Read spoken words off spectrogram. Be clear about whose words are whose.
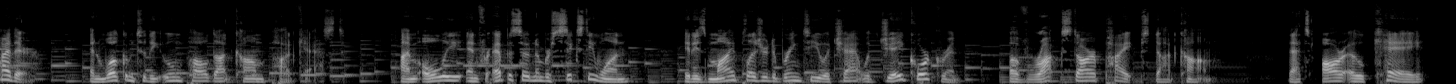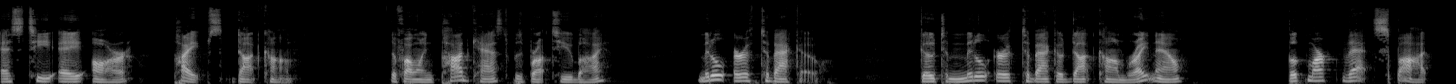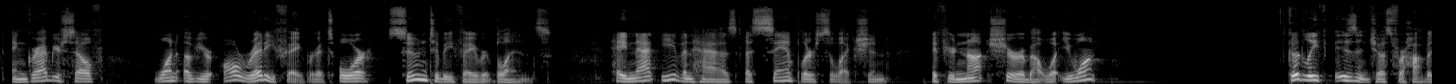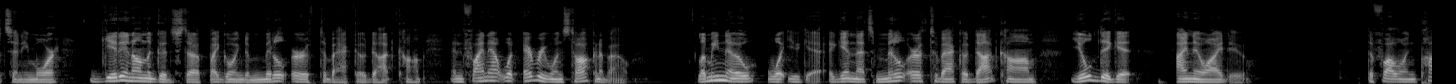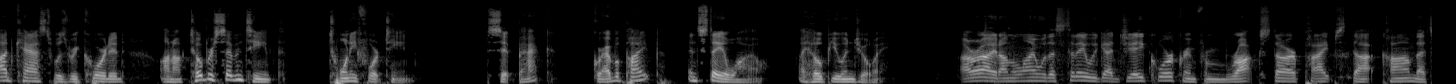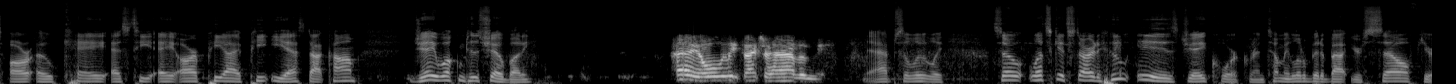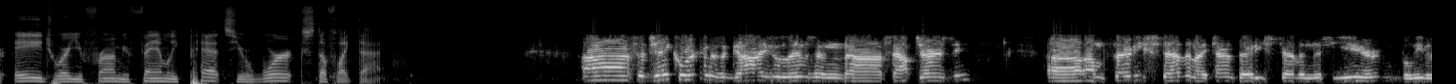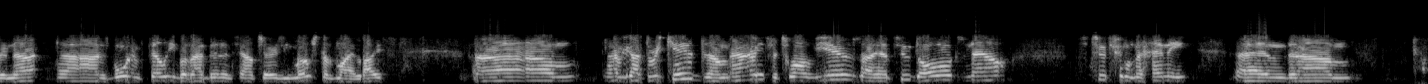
Speaker 1: Hi there, and welcome to the oompal.com podcast. I'm Oli, and for episode number 61, it is my pleasure to bring to you a chat with Jay Corcoran of rockstarpipes.com. That's R O K S T A R pipes.com. The following podcast was brought to you by Middle Earth Tobacco. Go to middleearthtobacco.com right now, bookmark that spot, and grab yourself one of your already favorites or soon to be favorite blends. Hey, Nat even has a sampler selection if you're not sure about what you want. Good Leaf isn't just for hobbits anymore. Get in on the good stuff by going to middleearthtobacco.com and find out what everyone's talking about. Let me know what you get. Again, that's middleearthtobacco.com. You'll dig it. I know I do. The following podcast was recorded on October 17th, 2014. Sit back, grab a pipe, and stay a while. I hope you enjoy. All right, on the line with us today, we got Jay Corcoran from rockstarpipes.com. That's R O K S T A R P I P E S.com. Jay, welcome to the show, buddy.
Speaker 2: Hey, Oli, thanks for having me.
Speaker 1: Absolutely. So let's get started. Who is Jay Corcoran? Tell me a little bit about yourself, your age, where you're from, your family, pets, your work, stuff like that.
Speaker 2: Uh, so Jay Corcoran is a guy who lives in uh, South Jersey. Uh, I'm 37. I turned 37 this year, believe it or not. Uh, I was born in Philly, but I've been in South Jersey most of my life. Um, I've got three kids. I'm married for 12 years. I have two dogs now. Two too many. And, um,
